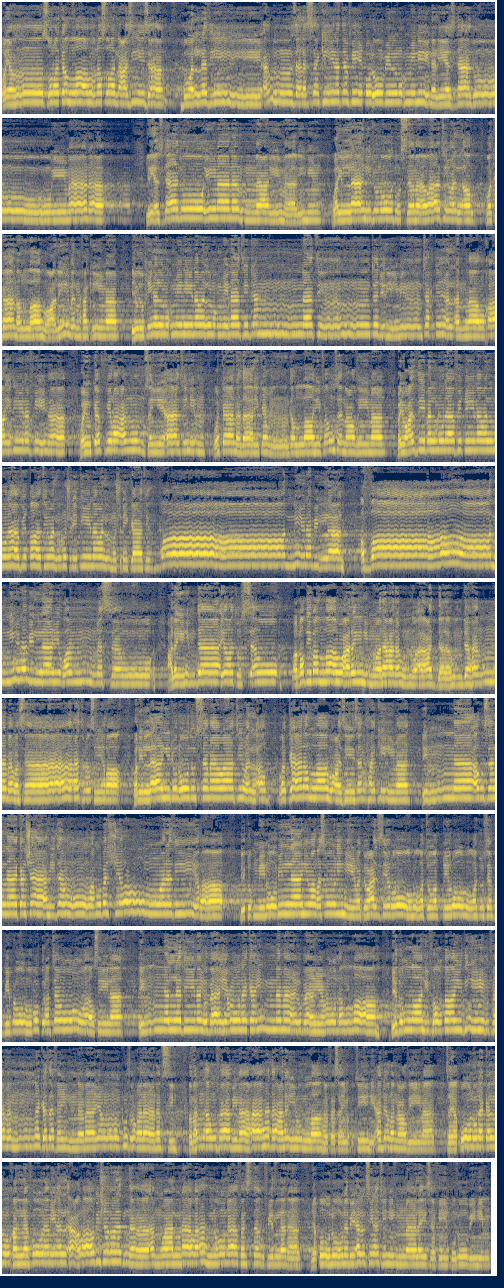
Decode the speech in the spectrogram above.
وينصرك الله نصرا عزيزا. هو الذي أنزل السكينة في قلوب المؤمنين ليزدادوا إيمانا ليزدادوا إيمانا مع إيمانهم. ولله جنود السماوات والأرض وكان الله عليما حكيما. ليدخل المؤمنين والمؤمنات جنات تجري من تحتها الأنهار خالدين فيها ويكفر عنهم سيئاتهم وكان ذلك عند الله فوزا عظيما ويعذب المنافقين والمنافقات والمشركين والمشركات الظانين بالله الظانين بالله ظن السوء. عليهم دائرة السوء. وغضب الله عليهم ولعنهم وأعد لهم جهنم وساءت مصيرا. ولله جنود السماوات والأرض. وكان الله عزيزا حكيما. إنا أرسلناك شاهدا ومبشرا ونذيرا. لتؤمنوا بالله ورسوله وتعزروه وتوقروه وتسبحوه بكرة وأصيلا. إن الذين يبايعونك إنما يبايعون الله. يد الله فوق أيديهم فمن نكث فإنما ينكث على نفسه. ومن أوفى بما عاهد عليه الله فسيؤتيه أجرا عظيما. سيقول لك المخلفون من الأعراب شغلتنا أموالنا وأهلنا فاستغفر لنا. يقولون بألسنتهم ما ليس في قلوبهم.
